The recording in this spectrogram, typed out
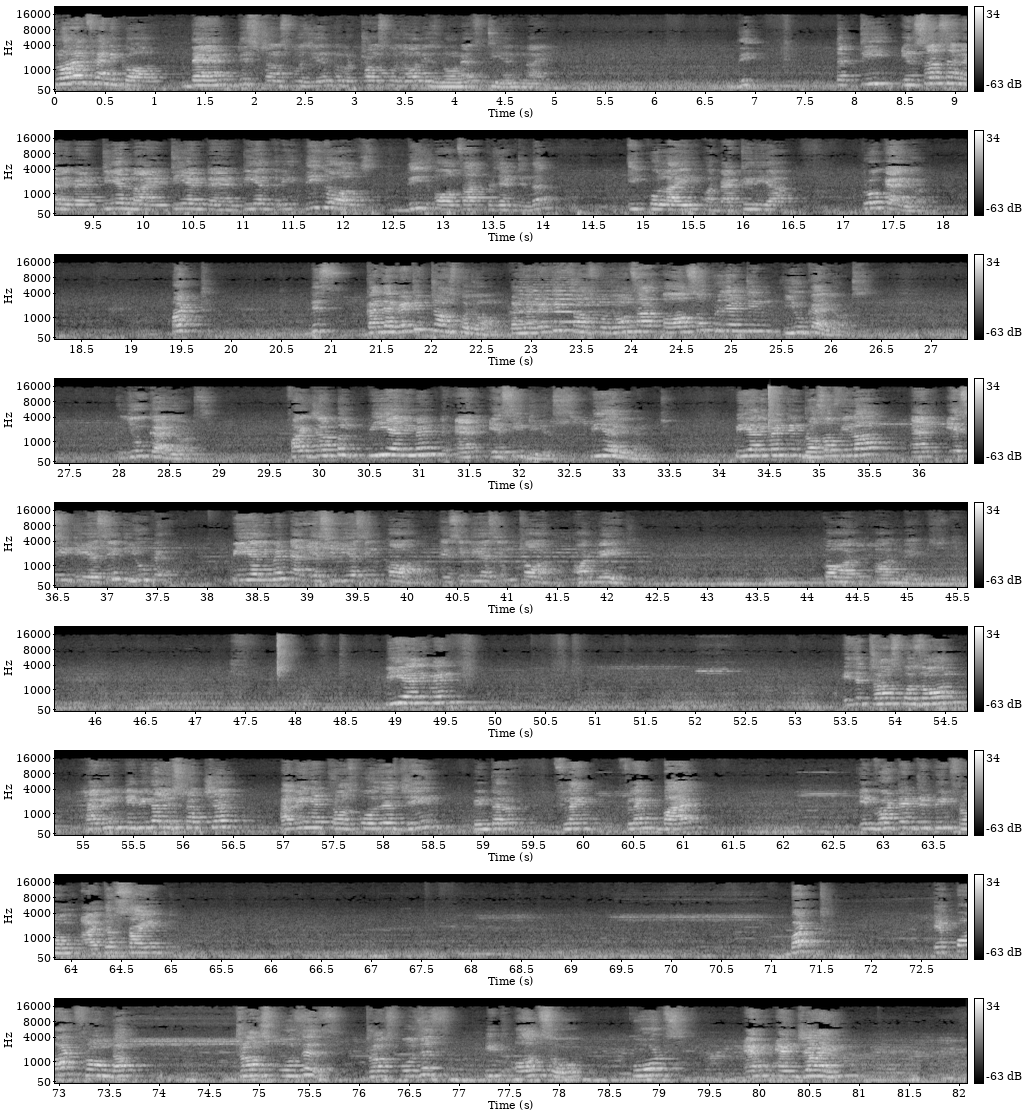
chloramphenicol then this transposon is known as TN9. The, the T insertion element TN9, TN10, TN3, these all these all are present in the E. coli or bacteria prokaryote. But this conservative transposon, conservative transposons are also present in eukaryotes. Eukaryotes. For example, P element and ACDS. P element. P element in Drosophila and ACDS in eukaryote. P element and ACDS in core. ACDS in core or maize. Core or maize. P element is a transposon having typical structure, having a transposase gene, inter flanked, flanked by inverted repeat from either side? But apart from the transposase transposase it also codes an enzyme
